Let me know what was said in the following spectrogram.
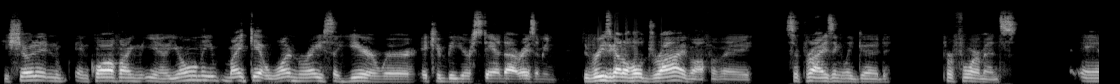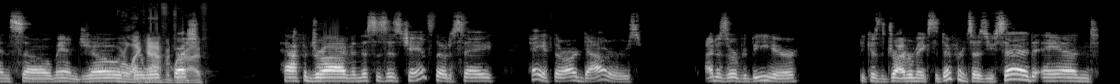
he showed it in, in qualifying. You know, you only might get one race a year where it can be your standout race. I mean, De Vries got a whole drive off of a surprisingly good performance. And so, man, Zhou, or like half a question, drive, half a drive, and this is his chance though to say, "Hey, if there are doubters, I deserve to be here because the driver makes the difference," as you said. And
